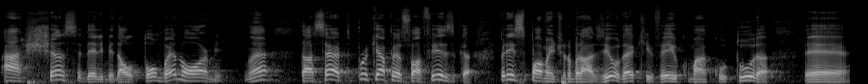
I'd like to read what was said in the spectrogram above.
a chance dele me dar o tombo é enorme, né? Tá certo? Porque a pessoa física, principalmente no Brasil, né, que veio com uma cultura é,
